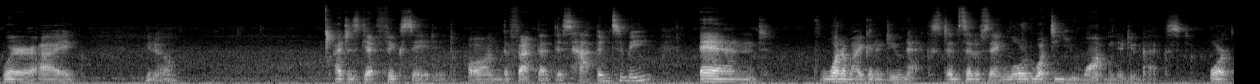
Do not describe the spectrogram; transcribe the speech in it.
where I, you know, I just get fixated on the fact that this happened to me and what am I going to do next instead of saying, Lord, what do you want me to do next? Or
